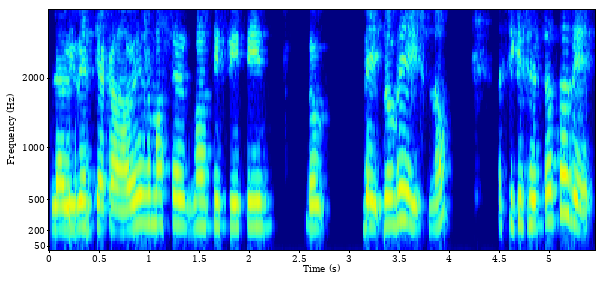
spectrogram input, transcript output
la vivencia cada vez más, más difícil. Lo, lo veis, ¿no? Así que se trata de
